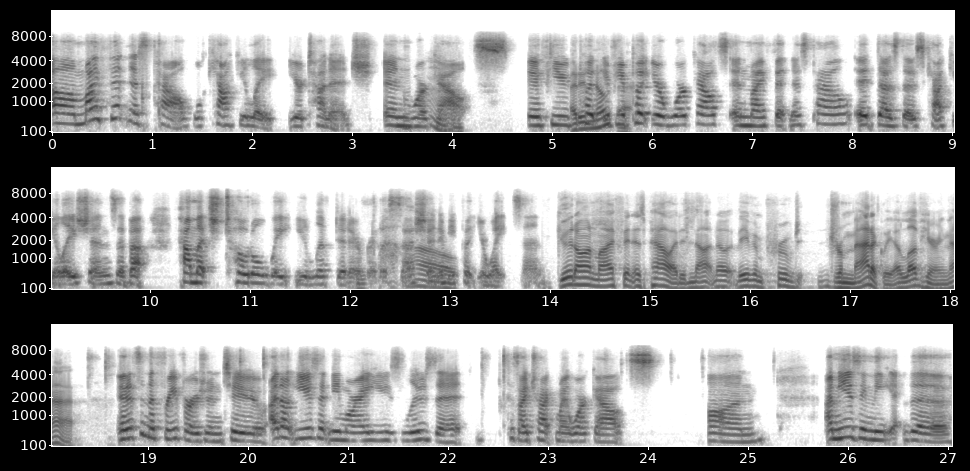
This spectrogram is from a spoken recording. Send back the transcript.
um, MyFitnessPal will calculate your tonnage in Hmm. workouts. If you I put if you put your workouts in MyFitnessPal, it does those calculations about how much total weight you lifted over the session if you put your weights in. Good on MyFitnessPal. I did not know they've improved dramatically. I love hearing that. And it's in the free version too. I don't use it anymore. I use Lose It because I track my workouts on. I'm using the the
